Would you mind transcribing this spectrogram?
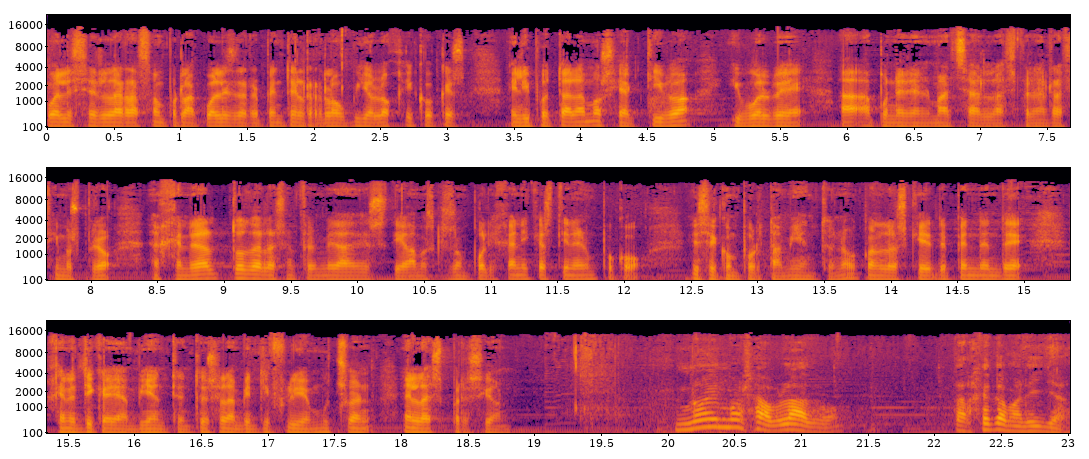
cuál es la razón por la cual es de repente el reloj biológico, que es el hipotálamo, se activa y vuelve a, a poner en marcha la cefalea en racimos. Pero en general todas las enfermedades, digamos que son poligénicas, tienen un poco ese comportamiento, ¿no? con las que dependen de genética y ambiente. Entonces el ambiente influye mucho en, en la expresión. No hemos hablado, tarjeta amarilla,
